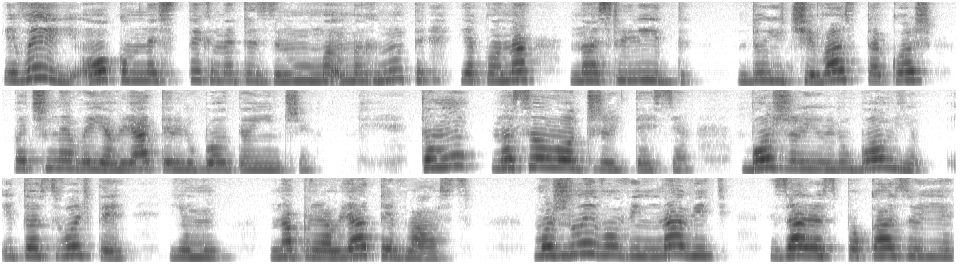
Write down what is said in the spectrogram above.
І ви й оком не стигнете змигнути, як вона, наслідуючи вас, також почне виявляти любов до інших. Тому насолоджуйтеся Божою любов'ю і дозвольте йому направляти вас. Можливо, він навіть зараз показує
